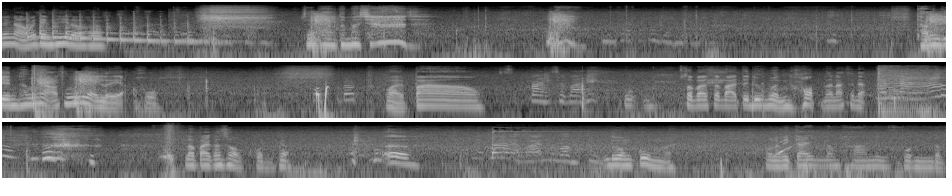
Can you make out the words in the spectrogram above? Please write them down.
ยังหนาวไม่เต็มที่แล้วครับเจอทางธรรมชาติ ทั้งเย็นทั้งหนาวทั้งเหนื่อยเลยอะโอ้โหไหวเปล่า ไปสบาย สบายสบายแต่ดูเหมือนหอบแล้วนะเธอเนี่ย มันหนาว เราไปกันสองคนครับ เออเรียกว่าแบบว่ารวมกลุ่มรวมกลุ่มอะโอ้เรามีไกด์นำทางหนึ่งคนแบบ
